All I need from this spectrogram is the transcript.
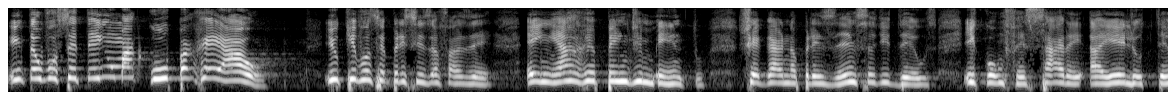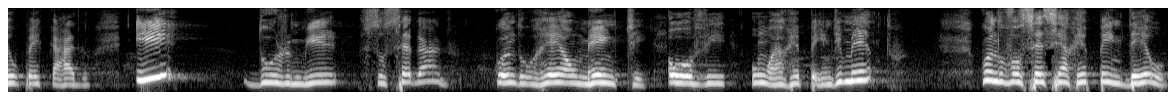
Então você tem uma culpa real. E o que você precisa fazer? Em arrependimento, chegar na presença de Deus e confessar a Ele o teu pecado e dormir sossegado, quando realmente houve um arrependimento. Quando você se arrependeu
